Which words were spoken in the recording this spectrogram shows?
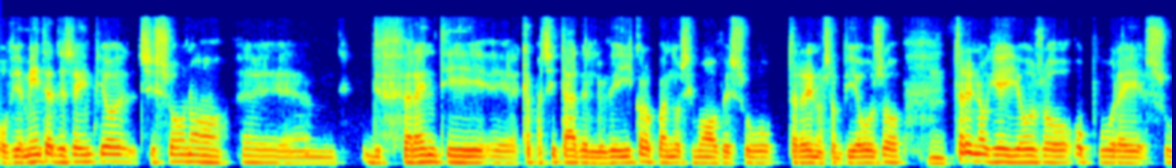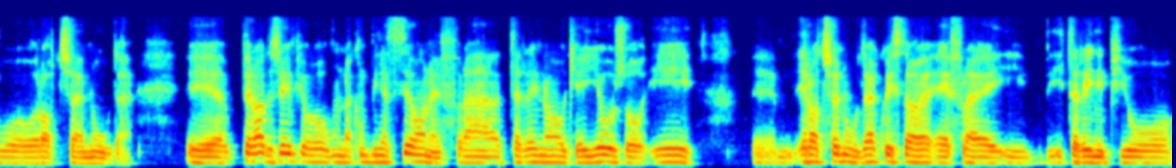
Ovviamente, ad esempio, ci sono eh, differenti eh, capacità del veicolo quando si muove su terreno sabbioso, mm. terreno ghiaioso oppure su roccia nuda. Eh, però, ad esempio, una combinazione fra terreno ghiaioso e, ehm, e roccia nuda, questo è fra i, i terreni più,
